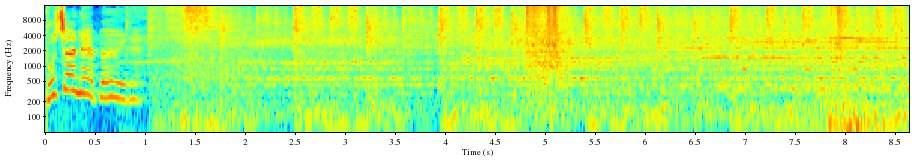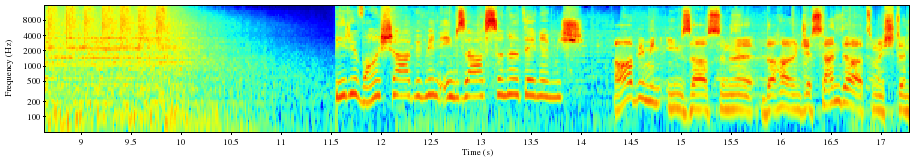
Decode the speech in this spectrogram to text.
Bu da ne böyle? Biri Vanş abimin imzasını denemiş. Abimin imzasını daha önce sen de atmıştın.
